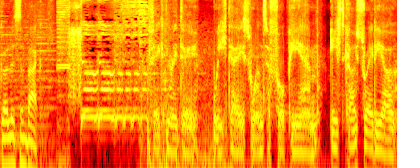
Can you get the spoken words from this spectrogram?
go listen back. Vic Naidu, weekdays 1 to 4 p.m. East Coast Radio.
